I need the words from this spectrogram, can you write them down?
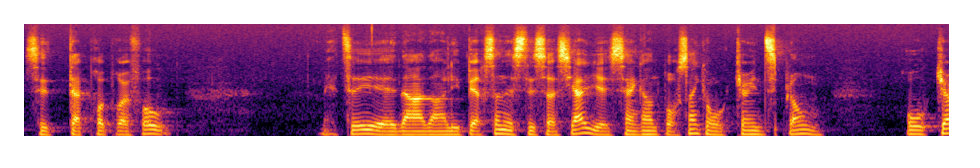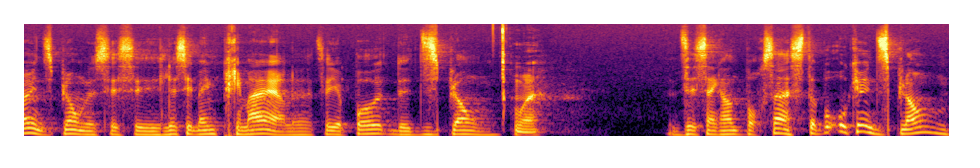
c'est ta propre faute. Mais tu sais, dans, les personnes assistées sociales, il y a 50% qui n'ont aucun diplôme. Aucun diplôme. là, c'est même primaire. Il n'y a pas de diplôme. Ouais. 10-50% Si tu n'as pas aucun diplôme,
